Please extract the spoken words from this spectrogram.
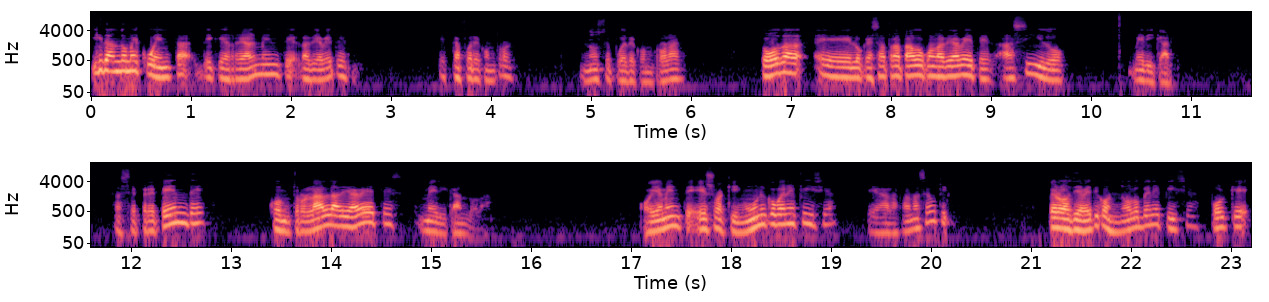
y dándome cuenta de que realmente la diabetes está fuera de control, no se puede controlar. Todo eh, lo que se ha tratado con la diabetes ha sido medicar. O sea, se pretende controlar la diabetes medicándola. Obviamente eso a quien único beneficia es a la farmacéutica. Pero a los diabéticos no los beneficia porque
